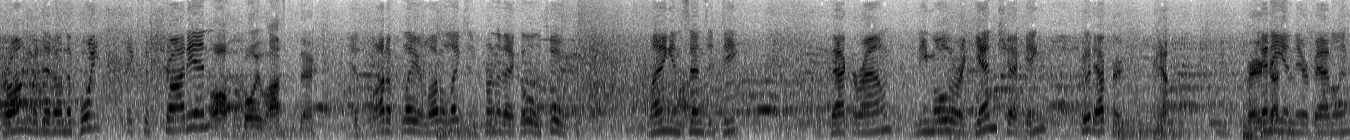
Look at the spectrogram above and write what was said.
Strong with it on the point. Takes a shot in. Oh, the goalie lost it there. There's a lot of player, a lot of legs in front of that goal too. Langen sends it deep. Back around. Niemoller again checking. Good effort. Yep. Very Kenny aggressive. in there battling.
